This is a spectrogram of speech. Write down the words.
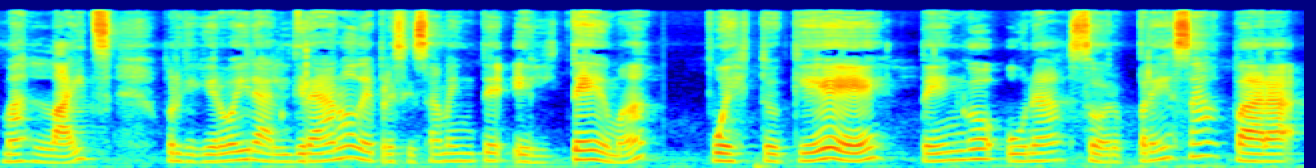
más lights, porque quiero ir al grano de precisamente el tema, puesto que tengo una sorpresa para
